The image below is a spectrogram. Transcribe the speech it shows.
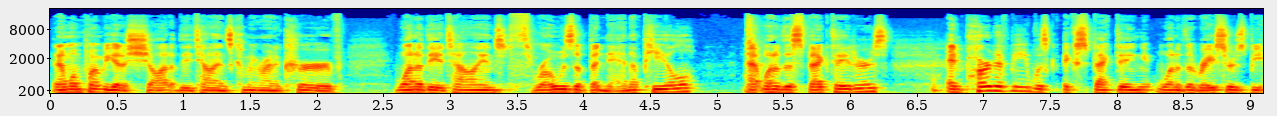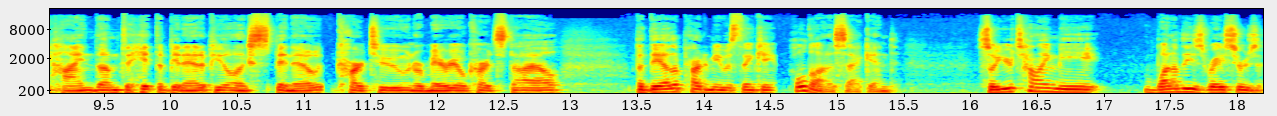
And at one point, we get a shot of the Italians coming around a curve. One of the Italians throws a banana peel at one of the spectators, and part of me was expecting one of the racers behind them to hit the banana peel and spin out, cartoon or Mario Kart style. But the other part of me was thinking, hold on a second. So you're telling me one of these racers,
